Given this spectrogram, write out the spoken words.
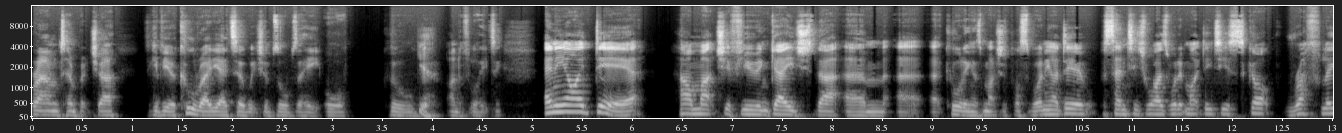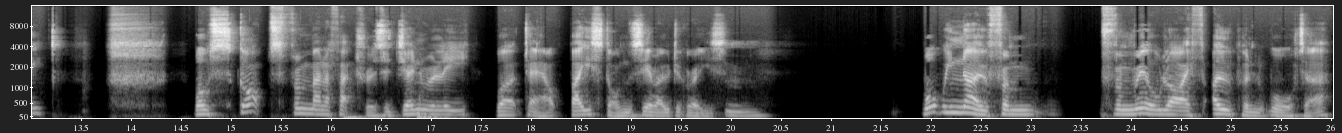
ground temperature to give you a cool radiator which absorbs the heat or cool Yeah. underfloor heating. Any idea how much if you engage that um, uh, uh, cooling as much as possible? Any idea percentage wise what it might do to your scop roughly? Well, scops from manufacturers are generally worked out based on zero degrees. Mm. What we know from from real life open water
